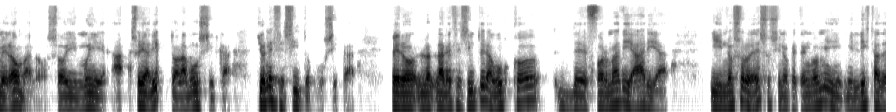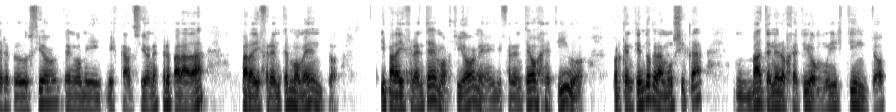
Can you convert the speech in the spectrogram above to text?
melómano, soy muy, soy adicto a la música. Yo necesito música, pero la necesito y la busco de forma diaria. Y no solo eso, sino que tengo mis listas de reproducción, tengo mis canciones preparadas para diferentes momentos y para diferentes emociones y diferentes objetivos porque entiendo que la música va a tener objetivos muy distintos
